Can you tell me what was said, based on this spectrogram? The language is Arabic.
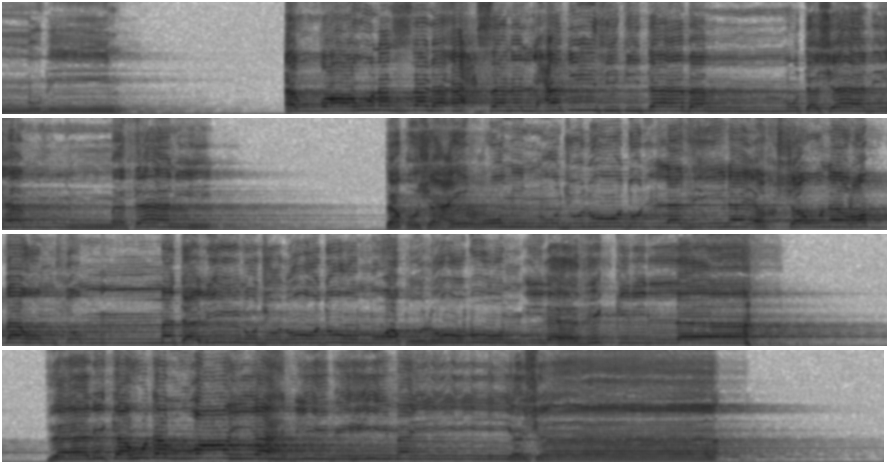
الله نزل أحسن الحديث كتابا متشابها مثاني تقشعر منه جلود الذين يخشون ربهم ثم تلين جلودهم وقلوبهم إلى ذكر الله. ذلك هدى الله يهدي به من يشاء.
